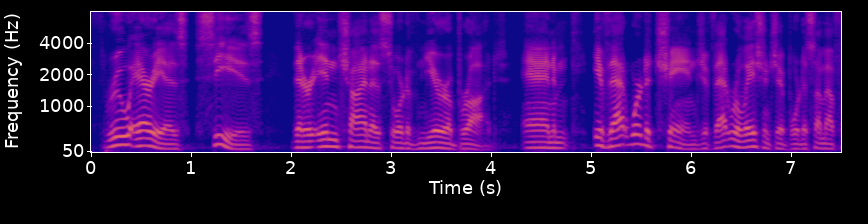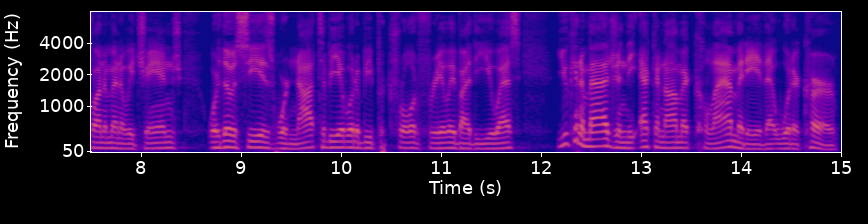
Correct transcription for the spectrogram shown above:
through areas, seas, that are in China sort of near abroad. And if that were to change, if that relationship were to somehow fundamentally change, or those seas were not to be able to be patrolled freely by the U.S., you can imagine the economic calamity that would occur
